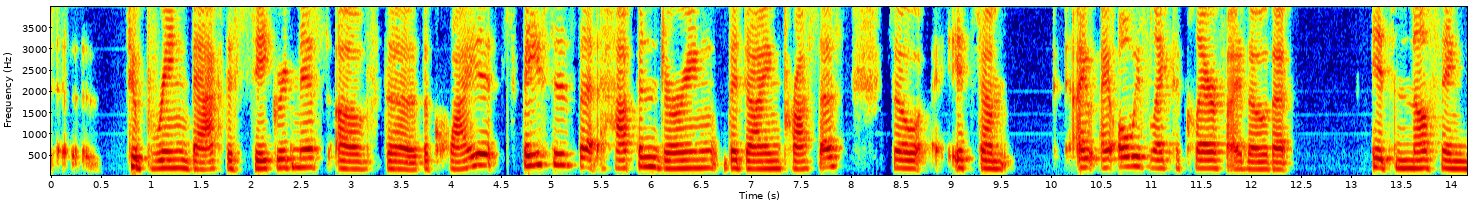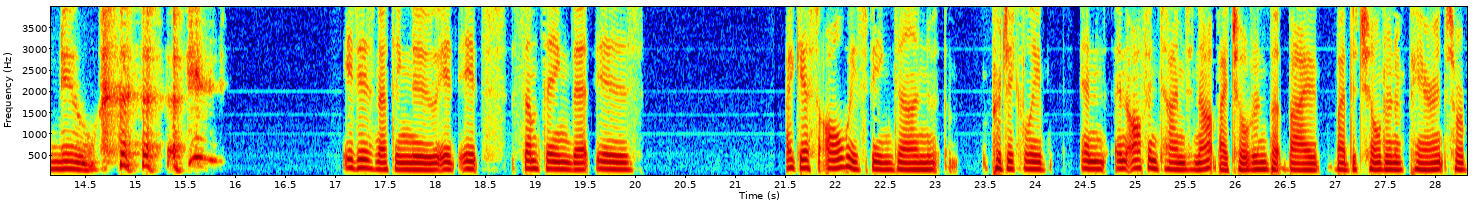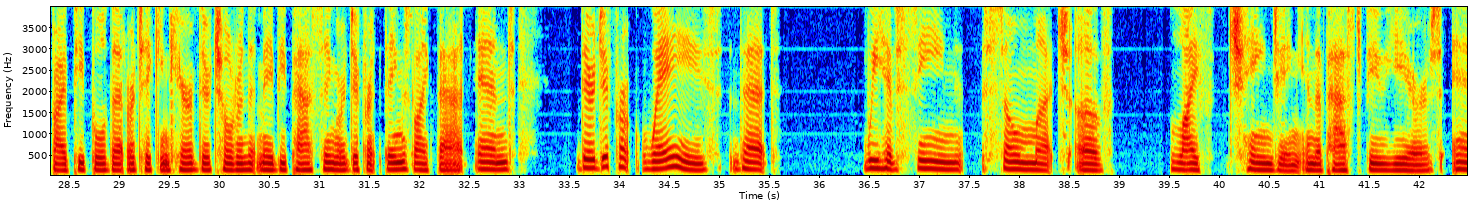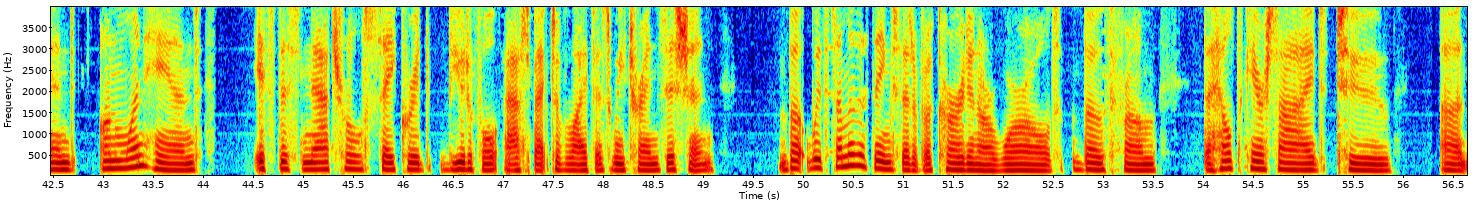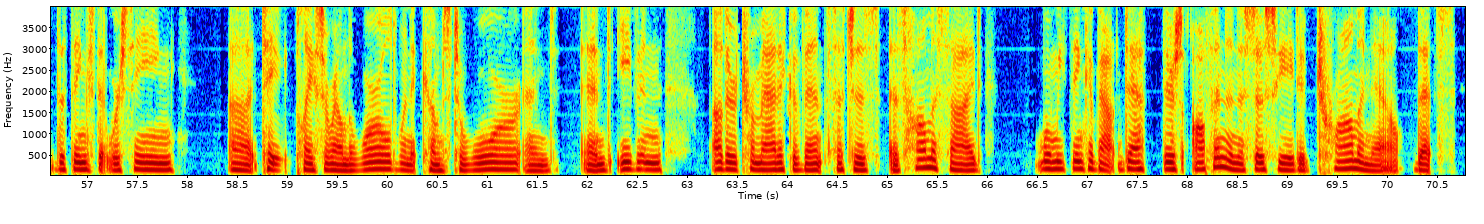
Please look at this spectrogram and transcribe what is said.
to bring back the sacredness of the the quiet spaces that happen during the dying process. So it's um i i always like to clarify though that it's nothing new. It is nothing new. It it's something that is i guess always being done particularly and and oftentimes not by children but by by the children of parents or by people that are taking care of their children that may be passing or different things like that. And there are different ways that we have seen so much of life changing in the past few years. And on one hand it's this natural sacred beautiful aspect of life as we transition. But with some of the things that have occurred in our world both from the healthcare side to uh, the things that we're seeing uh, take place around the world when it comes to war and and even other traumatic events such as as homicide. When we think about death, there's often an associated trauma now that's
